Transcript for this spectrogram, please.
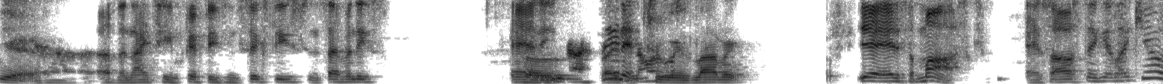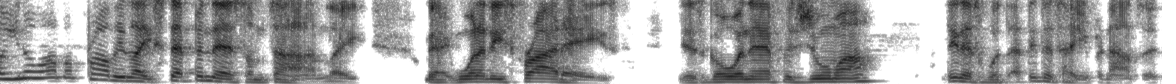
yeah uh, of the 1950s and 60s and 70s and so, you know, I seen like it. True Islamic. Yeah, it's a mosque, and so I was thinking, like, yo, you know, I'm gonna probably like step in there sometime, like, like one of these Fridays, just go in there for Juma. I think that's what I think that's how you pronounce it,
